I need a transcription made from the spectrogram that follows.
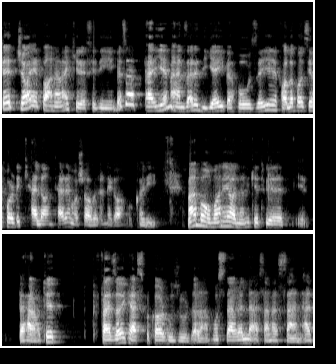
به جای بانمکی رسیدیم بذار یه منظر دیگه ای به حوزه حالا باز یه خورده کلانتر مشاوره نگاه بکنی. من به عنوان یه آدمی که توی به هر توی فضای کسب و کار حضور دارم. مستقل اصلا از صنعت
